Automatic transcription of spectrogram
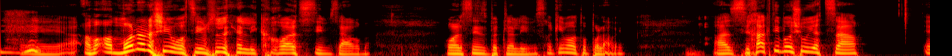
אה, המון אנשים רוצים לקרוא על סימס 4, או על סימס בכללי, משחקים מאוד פופולריים. אז שיחקתי בו שהוא יצא, אמ,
